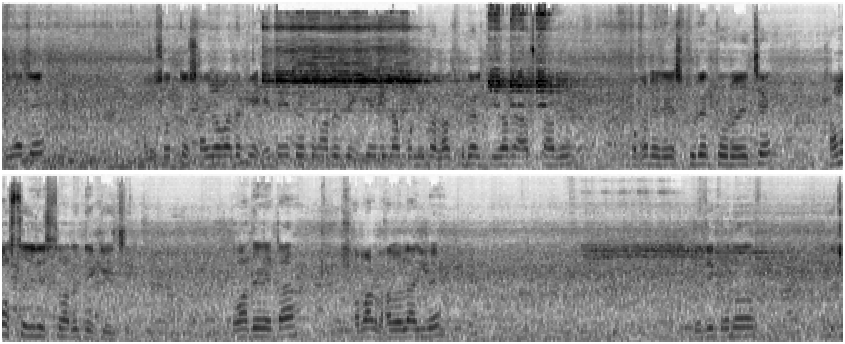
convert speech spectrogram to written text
ঠিক আছে? আমি সত্য সাইবাবা থেকে হেঁটে হেঁটে তোমাদের দেখিয়ে দিলাম মণিপাল হসপিটাল কীভাবে আসতে হবে। ওখানে রেস্টুরেন্টও রয়েছে, সমস্ত জিনিস তোমাদের দেখিয়েছি। তোমাদের এটা সবার ভালো লাগবে। যদি কোনো কিছু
